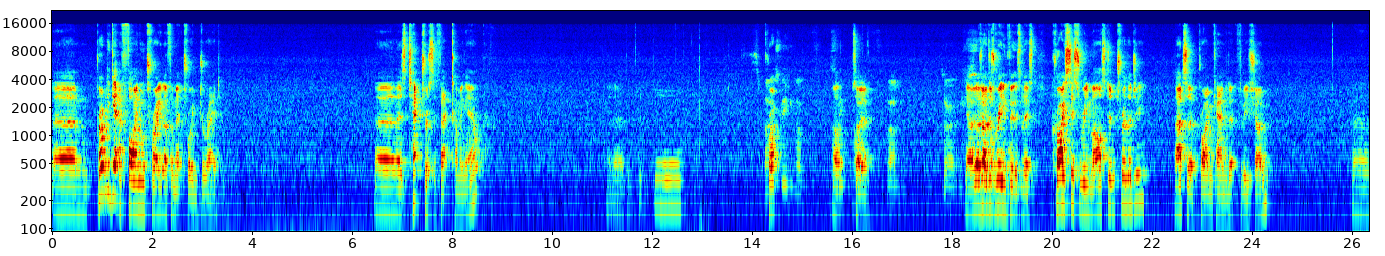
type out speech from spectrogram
Um, probably get a final trailer for Metroid Dread. Uh, there's Tetris Effect coming out. Uh, duh, duh, duh. Cro- speaking of. Oh, sorry. Of, um, sorry. Yeah, I was, I was just reading through this list. Crysis Remastered Trilogy. That's a prime candidate to be shown. Um,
